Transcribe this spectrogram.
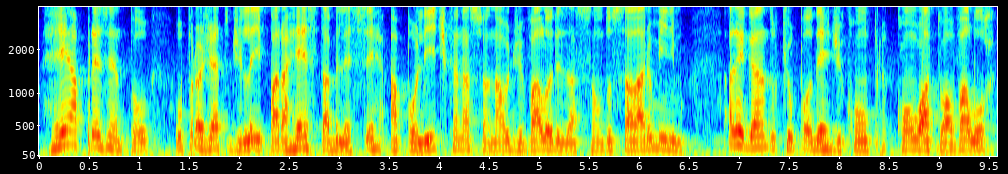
reapresentou o projeto de lei para restabelecer a política nacional de valorização do salário mínimo, alegando que o poder de compra com o atual valor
